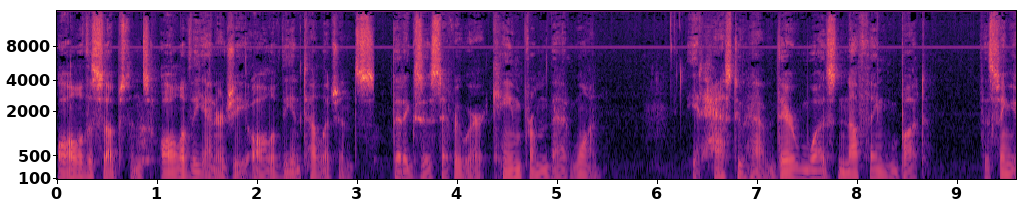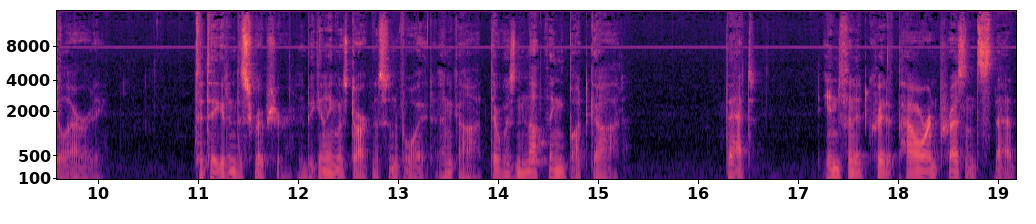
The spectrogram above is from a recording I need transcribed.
all of the substance, all of the energy, all of the intelligence that exists everywhere came from that one. It has to have, there was nothing but the singularity. To take it into Scripture, in the beginning was darkness and void, and God. There was nothing but God. That infinite creative power and presence, that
